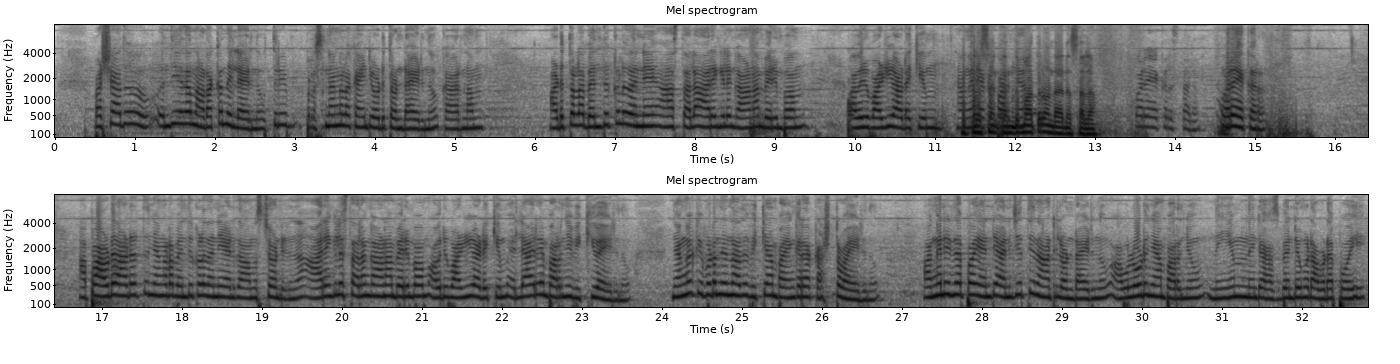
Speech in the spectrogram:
പക്ഷെ അത് എന്ത് ചെയ്താൽ നടക്കുന്നില്ലായിരുന്നു. ഒത്തിരി പ്രശ്നങ്ങളൊക്കെ അതിന്റെ അടുത്തുണ്ടായിരുന്നു. കാരണം അടുത്തുള്ള ബന്ധുക്കൾ തന്നെ ആ സ്ഥലം ആരെങ്കിലും കാണാൻ വരുമ്പം അവർ വഴി അടയ്ക്കും അങ്ങനെയൊക്കെ പറഞ്ഞു സ്ഥലം? ഒരേക്കർ സ്ഥലം. ഒരേക്കർ. അപ്പോൾ അവിടെ അടുത്ത് ഞങ്ങളുടെ ബന്ധുക്കൾ തന്നെയായിരുന്നു താമസിച്ചുകൊണ്ടിരുന്നത് ആരെങ്കിലും സ്ഥലം കാണാൻ വരുമ്പം അവർ വഴി അടയ്ക്കും എല്ലാവരെയും പറഞ്ഞ് വിൽക്കുമായിരുന്നു ഞങ്ങൾക്ക് ഇവിടെ നിന്ന് അത് വിൽക്കാൻ ഭയങ്കര കഷ്ടമായിരുന്നു. അങ്ങനെ ഇരുന്നപ്പോൾ എന്റെ അനുജത്തി നാട്ടിലുണ്ടായിരുന്നു. അവളോട് ഞാൻ പറഞ്ഞു നീയും നിന്റെ ഹസ്ബൻഡും കൂടെ അവിടെ പോയി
